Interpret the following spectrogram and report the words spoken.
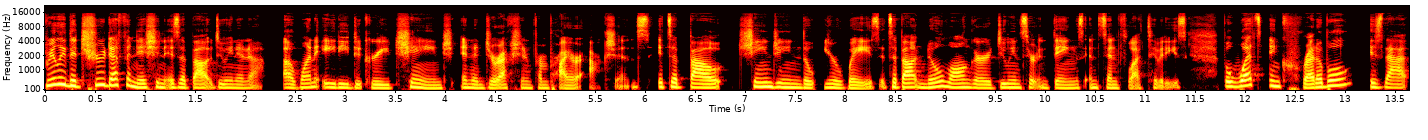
really, the true definition is about doing an, a 180 degree change in a direction from prior actions. It's about changing the, your ways. It's about no longer doing certain things and sinful activities. But what's incredible is that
